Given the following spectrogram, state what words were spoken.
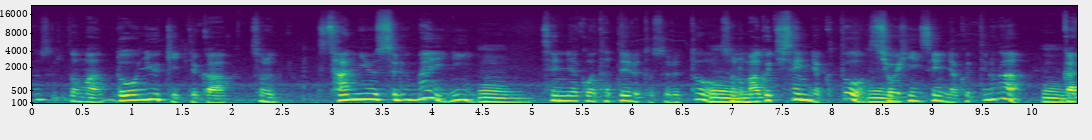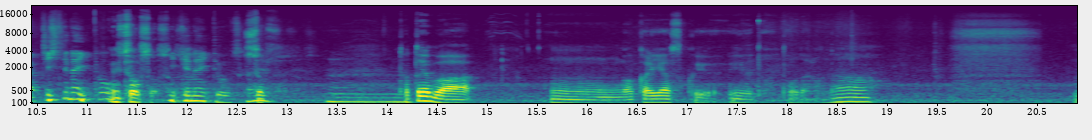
そうするとまあ導入期っていうかその参入する前にうん。戦略を立てるとすると、うん。その間口戦略とうん。商品戦略っていうのがうん、合致してないとそうそうそういけないってことですかね。うん。例えばうん分かりやすく言うとどうだろうな。う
